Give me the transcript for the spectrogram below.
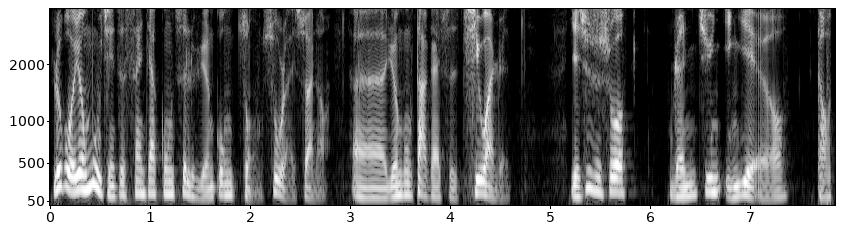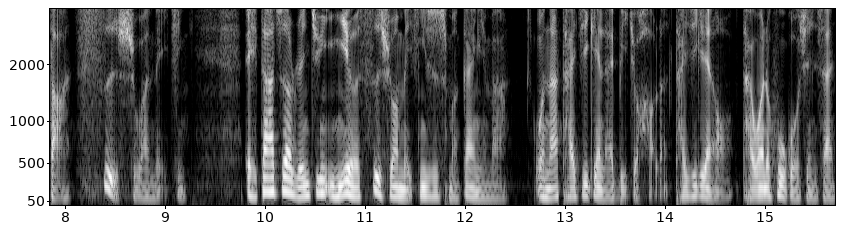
如果用目前这三家公司的员工总数来算哦，呃，员工大概是七万人，也就是说，人均营业额哦高达四十万美金。哎，大家知道人均营业额四十万美金是什么概念吗？我拿台积电来比就好了。台积电哦，台湾的护国神山，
